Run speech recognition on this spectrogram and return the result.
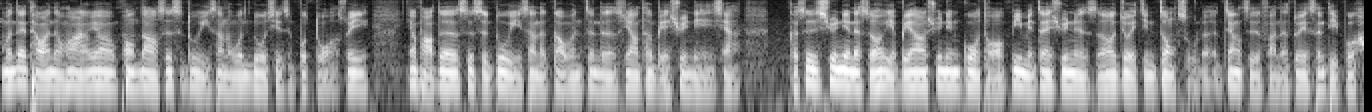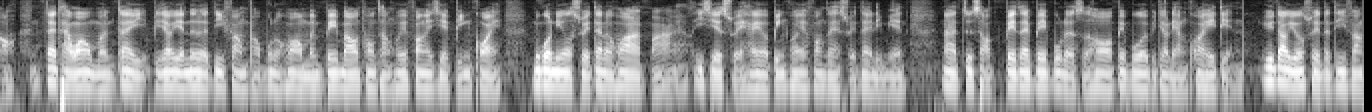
我们在台湾的话，要碰到四十度以上的温度其实不多，所以要跑这四十度以上的高温，真的是要特别训练一下。可是训练的时候也不要训练过头，避免在训练的时候就已经中暑了，这样子反而对身体不好。在台湾，我们在比较炎热的地方跑步的话，我们背包通常会放一些冰块。如果你有水袋的话，把一些水还有冰块放在水袋里面，那至少背在背部的时候，背部会比较凉快一点。遇到有水的地方，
